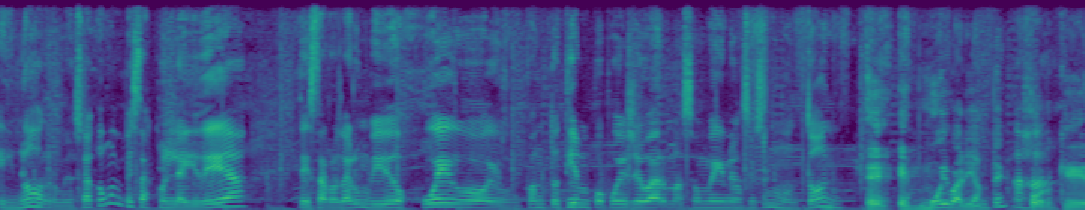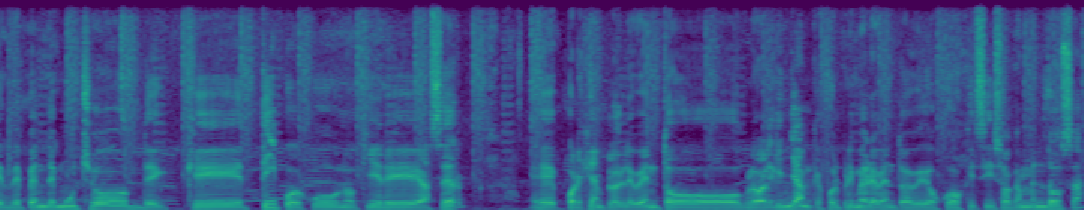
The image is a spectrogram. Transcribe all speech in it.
enorme. O sea, ¿cómo empezás con la idea de desarrollar un videojuego? ¿Cuánto tiempo puede llevar más o menos? Es un montón. Es, muy variante porque depende mucho de qué tipo de juego uno quiere hacer. Eh, por ejemplo, el evento Global Game Jam, que fue el primer evento de videojuegos que se hizo acá en Mendoza,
